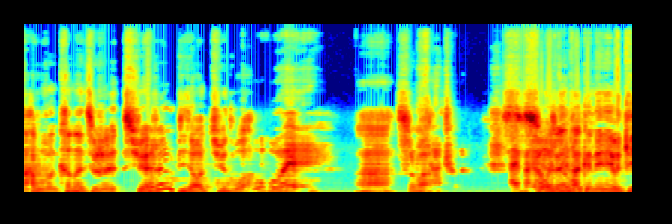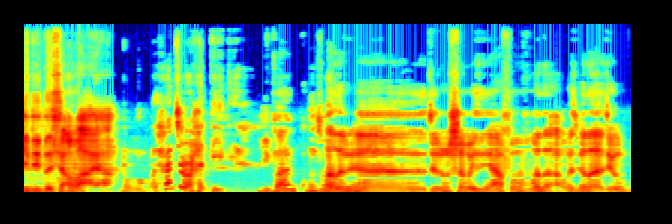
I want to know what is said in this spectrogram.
大部分可能就是学生比较居多不会啊，是吗？瞎扯。哎，反正学生他肯定有弟弟的想法呀。不不不，他就是很弟弟。一般工作的人，这种社会经验丰富的，我觉得就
